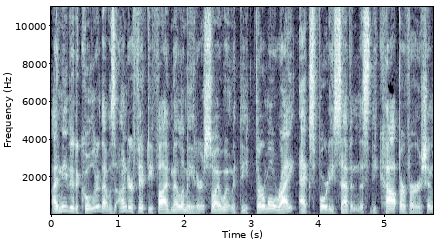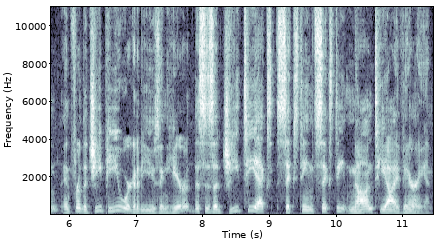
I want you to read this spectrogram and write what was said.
I needed a cooler that was under 55 millimeters, so I went with the Thermalright X47. This is the copper version. And for the GPU we're going to be using here, this is a GTX 1660 non-TI variant.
